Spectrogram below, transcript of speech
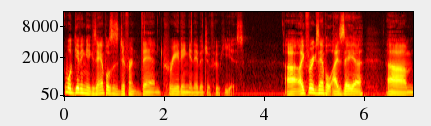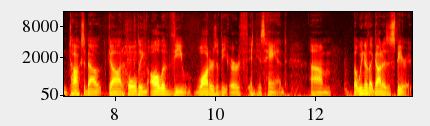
Well giving examples is different than creating an image of who he is. Uh, like for example isaiah um, talks about god holding all of the waters of the earth in his hand. Um, but we know that god is a spirit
